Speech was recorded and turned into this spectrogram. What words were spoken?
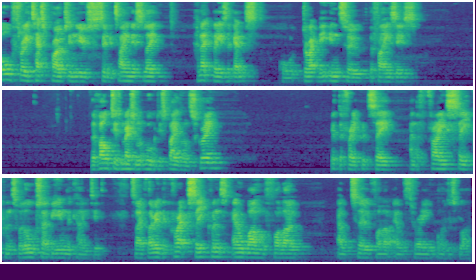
all three test probes in use simultaneously, connect these against or directly into the phases. The voltage measurement will be displayed on screen with the frequency and the phase sequence will also be indicated. So if they're in the correct sequence, L1 will follow, L2 follow L3 on the display.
